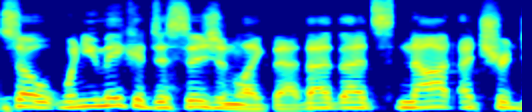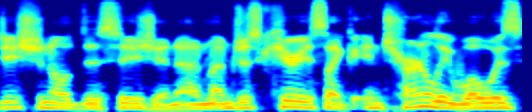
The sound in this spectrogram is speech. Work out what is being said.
So when you make a decision like that, that that's not a traditional decision. I'm, I'm just curious, like internally, what was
